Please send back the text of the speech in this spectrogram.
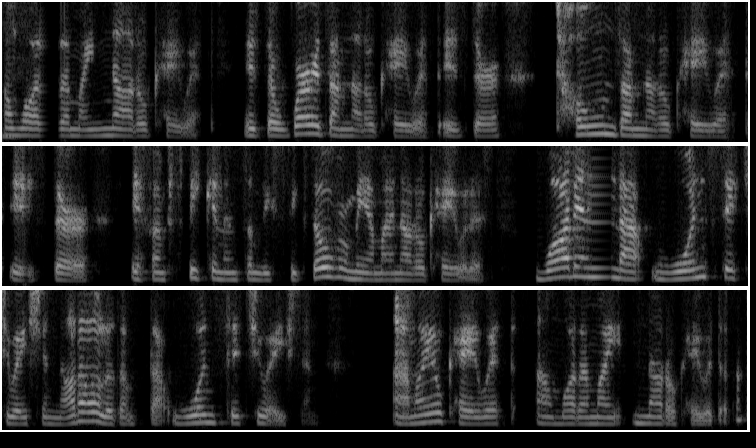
and mm. what am I not okay with? Is there words I'm not okay with? Is there tones I'm not okay with? Is there, if I'm speaking and somebody speaks over me, am I not okay with it? What in that one situation, not all of them, that one situation am I okay with and what am I not okay with it? And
